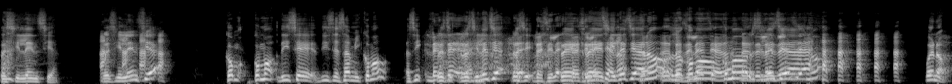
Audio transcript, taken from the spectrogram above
resiliencia. ¿Resiliencia? ¿Cómo, cómo? Dice, dice Sammy, ¿cómo? Así, Re- resi- re- resiliencia, re- resi- resili- re- resiliencia, resiliencia, ¿no? ¿Cómo, Resiliencia, cómo ¿no? resiliencia, no? Bueno,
